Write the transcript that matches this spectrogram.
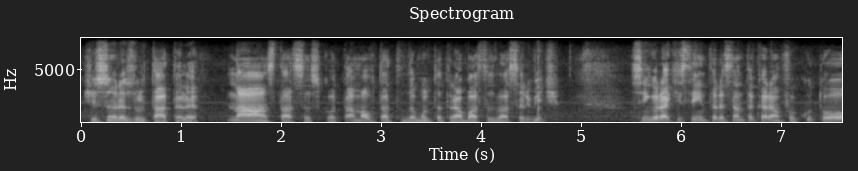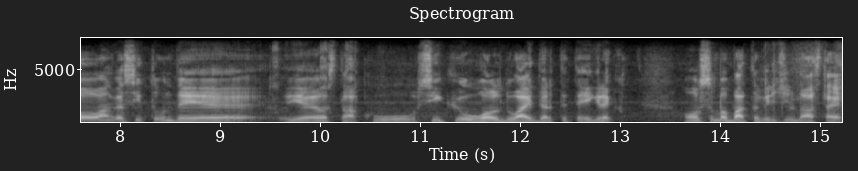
și sunt rezultatele. N-am stat să scot, am avut atât de multă treabă astăzi la servici. Singura chestie interesantă care am făcut-o, am găsit unde e, e ăsta cu CQ World Wider TTY. O să mă bată Virgil, dar asta e.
